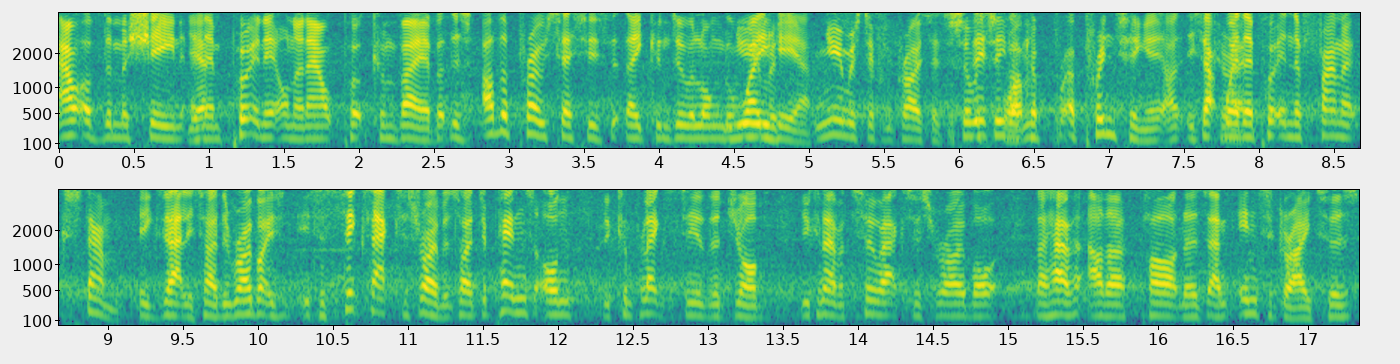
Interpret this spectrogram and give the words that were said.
out of the machine and then putting it on an output conveyor, but there's other processes that they can do along the way here. Numerous different processes. So we see one, like a, a printing. Is that where they're putting the Fanuc stamp? Exactly. So the robot is it's a six-axis robot. So it depends on the complexity of the job. You can have a two-axis robot. They have other partners and integrators,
